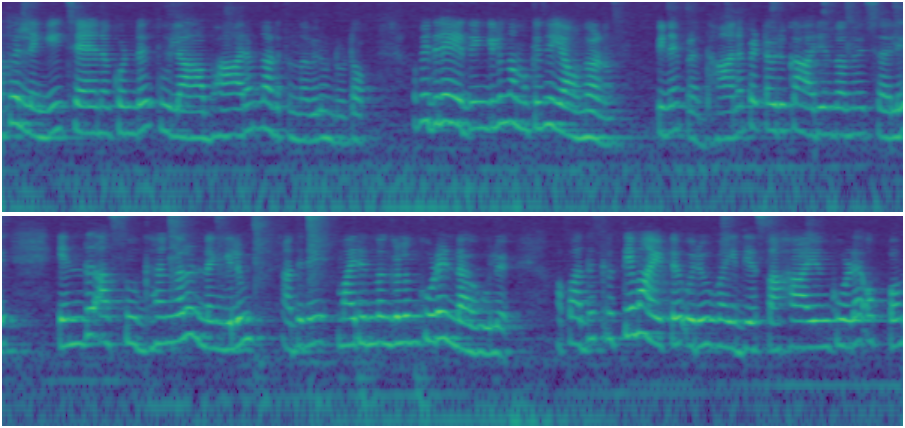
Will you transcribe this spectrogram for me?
അതല്ലെങ്കിൽ ചേന കൊണ്ട് തുലാഭാരം നടത്തുന്നവരുണ്ട് കേട്ടോ. അപ്പോൾ ഇതിലേതെങ്കിലും നമുക്ക് ചെയ്യാവുന്നതാണ്. പിന്നെ പ്രധാനപ്പെട്ട ഒരു കാര്യം എന്താണെന്ന് വെച്ചാൽ എന്ത് അസുഖങ്ങളുണ്ടെങ്കിലും അതിന് മരുന്നുകളും കൂടെ ഉണ്ടാവൂലേ? അപ്പോൾ അത് കൃത്യമായിട്ട് ഒരു വൈദ്യസഹായം കൂടെ ഒപ്പം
